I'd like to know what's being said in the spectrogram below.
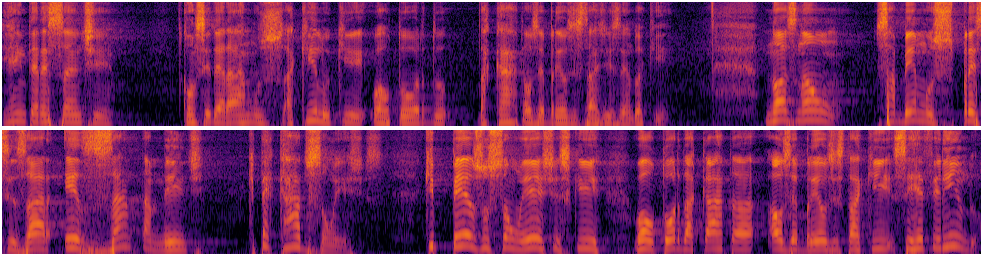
E é interessante considerarmos aquilo que o autor do, da carta aos Hebreus está dizendo aqui. Nós não sabemos precisar exatamente que pecados são estes, que pesos são estes que o autor da carta aos Hebreus está aqui se referindo.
